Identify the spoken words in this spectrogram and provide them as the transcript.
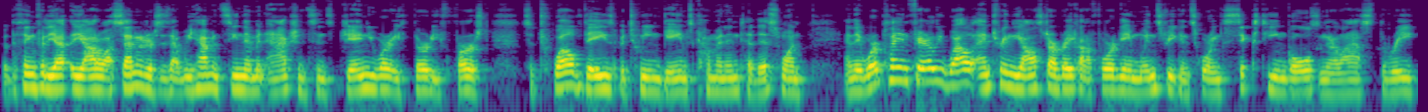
But the thing for the, the Ottawa Senators is that we haven't seen them in action since January 31st. So 12 days between games coming into this one. And they were playing fairly well, entering the All Star break on a four game win streak and scoring 16 goals in their last three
